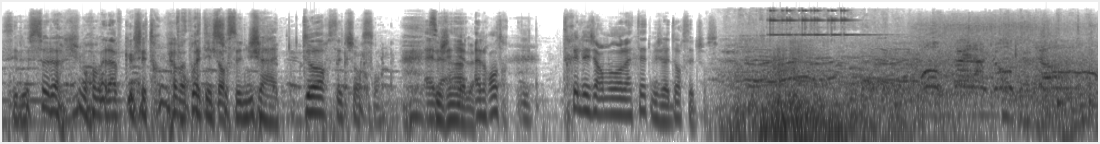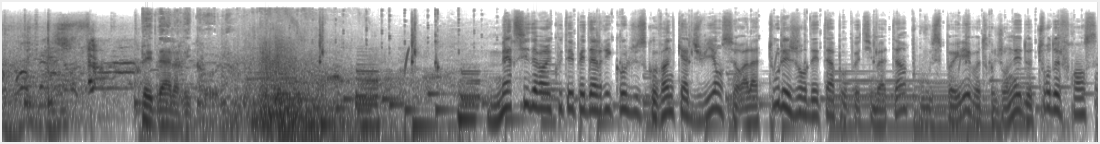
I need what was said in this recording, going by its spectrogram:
C'est le seul argument valable que j'ai trouvé à ma nu J'adore cette chanson. Elle- C'est génial. Elle, rentre très légèrement dans la tête, mais j'adore cette chanson. Pédale Recall. Merci d'avoir écouté Pédale Recall jusqu'au 24 juillet. On sera là tous les jours d'étape au petit matin pour vous spoiler votre journée de Tour de France.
